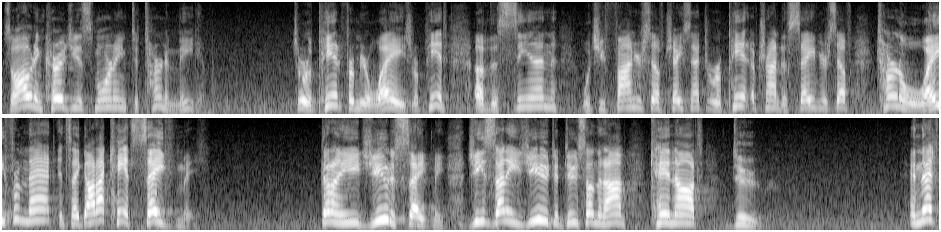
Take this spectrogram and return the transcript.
So I would encourage you this morning to turn and meet him, to repent from your ways, repent of the sin which you find yourself chasing after, repent of trying to save yourself. Turn away from that and say, God, I can't save me. God, I need you to save me. Jesus, I need you to do something I cannot do. And that,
